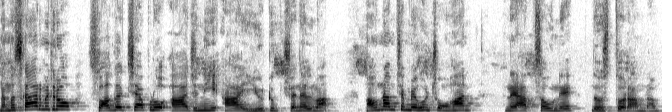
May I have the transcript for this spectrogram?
નમસ્કાર મિત્રો, સ્વાગત છે આપણું આજની આ યુટ્યુબ ચેનલમાં મારું નામ છે મેહુલ ચૌહાણ અને આપ સૌને દોસ્તો રામ રામ.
